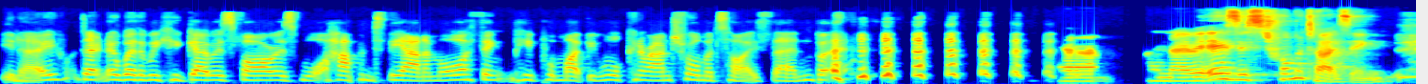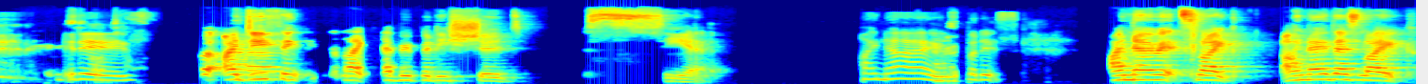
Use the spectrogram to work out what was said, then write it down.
you know i don't know whether we could go as far as what happened to the animal i think people might be walking around traumatized then but yeah i know it is it's traumatizing it's it is but i do um, think like everybody should see it. I know, but it's. I know it's like, I know there's like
